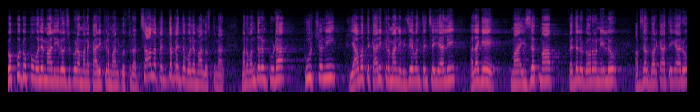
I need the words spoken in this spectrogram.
గొప్ప గొప్ప ఒలెమాలు ఈరోజు కూడా మన కార్యక్రమానికి వస్తున్నారు. చాలా పెద్ద పెద్ద ఒలెమాలు వస్తున్నారు. మనమందరం కూడా కూర్చొని యావత్ కార్యక్రమాన్ని విజయవంతం చేయాలి. అలాగే మా ఇజ్జత్ మా పెద్దలు గౌరవనీయులు అఫ్జల్ బర్కాతి గారు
